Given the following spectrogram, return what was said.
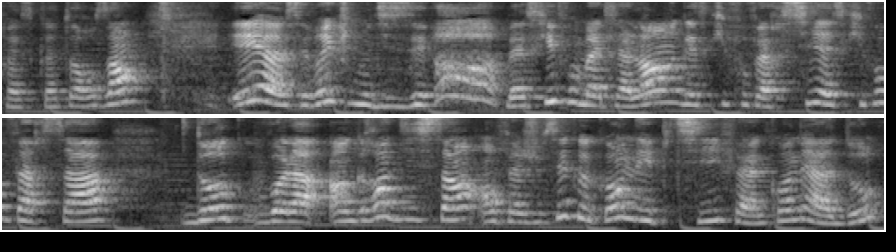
13 euh, 14 ans. Et euh, c'est vrai que je me disais oh, mais est-ce qu'il faut mettre la langue? Est-ce qu'il faut faire ci? Est-ce qu'il faut faire ça? Donc voilà en grandissant enfin je sais que quand on est petit enfin quand on est ado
